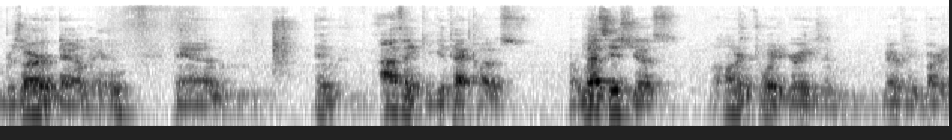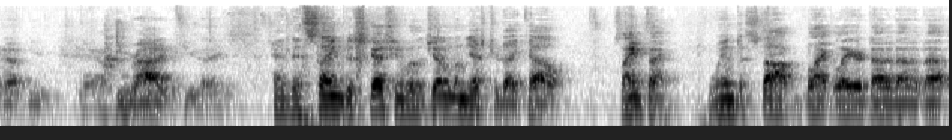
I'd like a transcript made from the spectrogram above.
reserve down there. Mm-hmm. And, and I think you get that close, unless it's just hundred and twenty degrees and everything's burning up, you, Yeah. you ride it a few days. Had that same discussion with a gentleman yesterday, Kyle. Same thing. When to stop, black layer, da da da da da.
